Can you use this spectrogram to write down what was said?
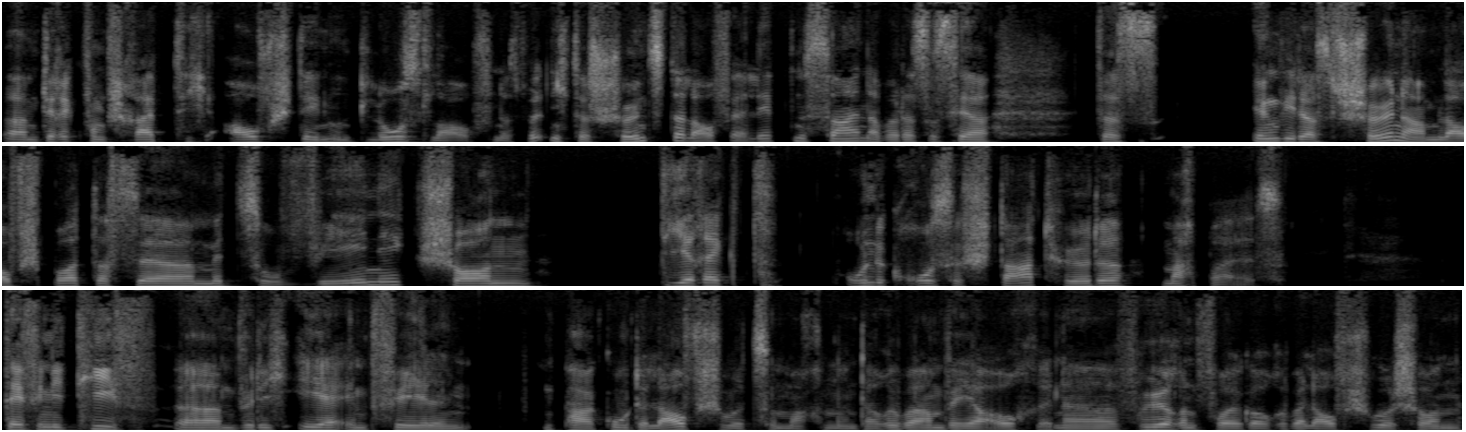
ähm, direkt vom Schreibtisch aufstehen und loslaufen. Das wird nicht das schönste Lauferlebnis sein, aber das ist ja das irgendwie das Schöne am Laufsport, dass er mit so wenig schon direkt ohne große Starthürde machbar ist. Definitiv ähm, würde ich eher empfehlen, ein paar gute Laufschuhe zu machen. Und darüber haben wir ja auch in einer früheren Folge auch über Laufschuhe schon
